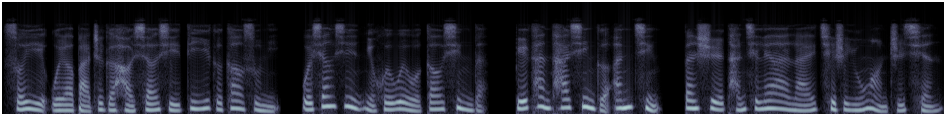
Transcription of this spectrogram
所以我要把这个好消息第一个告诉你。我相信你会为我高兴的。别看他性格安静。”但是谈起恋爱来却是勇往直前，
